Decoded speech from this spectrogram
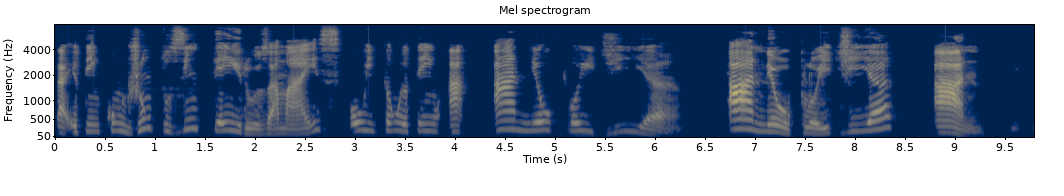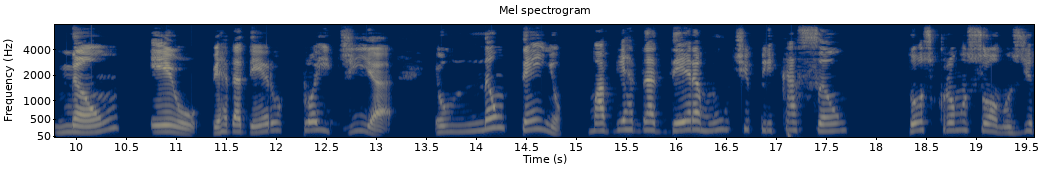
Tá? Eu tenho conjuntos inteiros a mais, ou então eu tenho a aneuploidia. Aneuploidia, an, não, eu, verdadeiro, ploidia. Eu não tenho uma verdadeira multiplicação dos cromossomos, de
